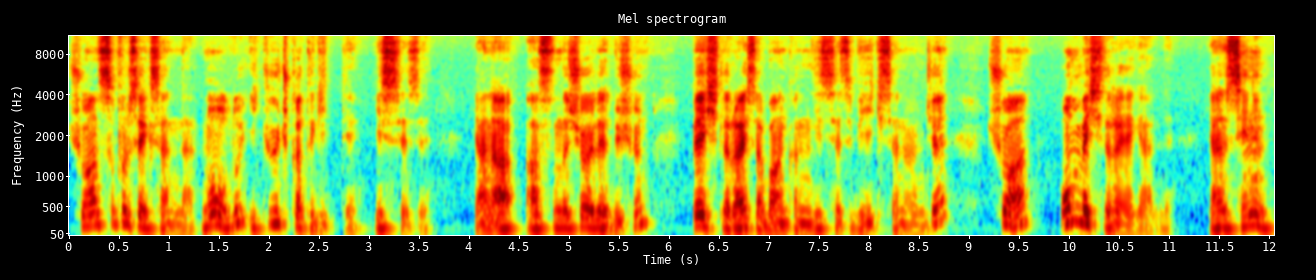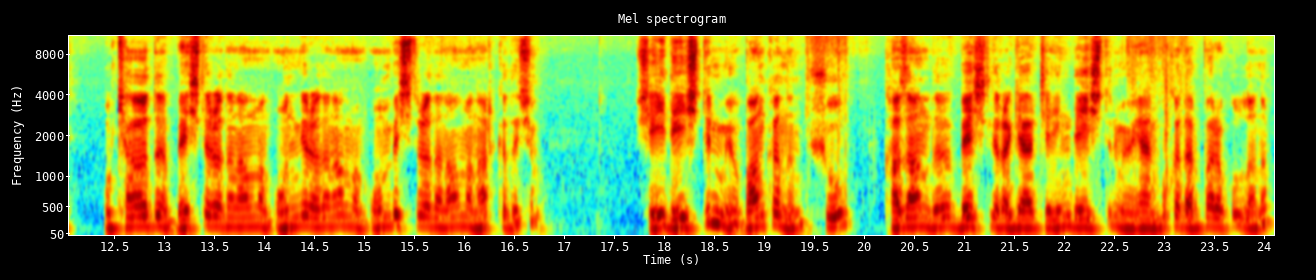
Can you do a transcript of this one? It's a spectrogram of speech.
Şu an 0.80'ler. Ne oldu? 2-3 katı gitti hissesi. Yani aslında şöyle düşün. 5 liraysa bankanın hissesi bir iki sene önce şu an 15 liraya geldi. Yani senin o kağıdı 5 liradan alman, 10 liradan alman, 15 liradan alman arkadaşım şeyi değiştirmiyor. Bankanın şu kazandığı 5 lira gerçeğini değiştirmiyor. Yani bu kadar para kullanıp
